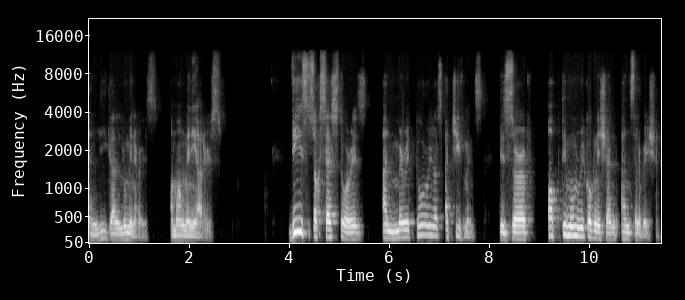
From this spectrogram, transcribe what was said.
and legal luminaries, among many others. These success stories and meritorious achievements deserve optimum recognition and celebration.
